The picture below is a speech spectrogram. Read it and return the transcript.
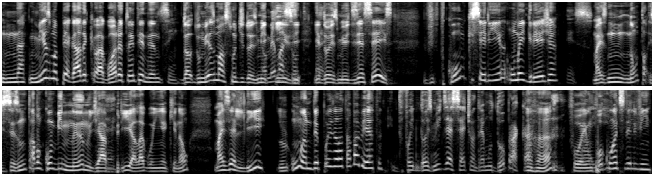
na mesma pegada que eu, agora eu tô entendendo. Sim. Do, do mesmo assunto de 2015 assunto, e é. 2016. vi- Como que seria uma igreja Isso. mas não, tá- vocês não estavam combinando É. de abrir a Lagoinha aqui, não. Mas ali, um ano depois, ela estava aberta. Foi em 2017, o André mudou pra cá. Aham. Foi um Aí- pouco antes dele vir.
